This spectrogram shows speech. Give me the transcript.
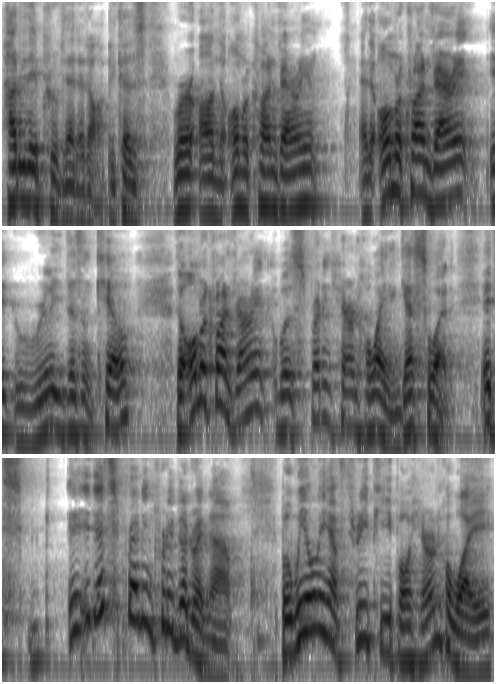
how do they prove that at all? Because we're on the Omicron variant and the Omicron variant, it really doesn't kill. The Omicron variant was spreading here in Hawaii. And guess what? It's, it's spreading pretty good right now. But we only have three people here in Hawaii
